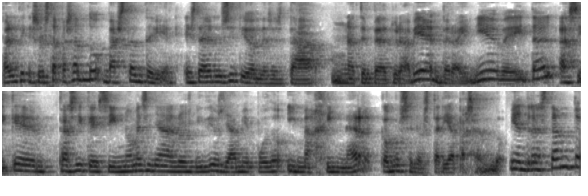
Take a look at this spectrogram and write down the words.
parece que se lo está pasando bastante bien. Está en un sitio donde se está una temperatura bien, pero hay nieve y tal, así que casi que si no me enseñaran los vídeos ya me puedo imaginar cómo se lo estaría pasando. Mientras tanto,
